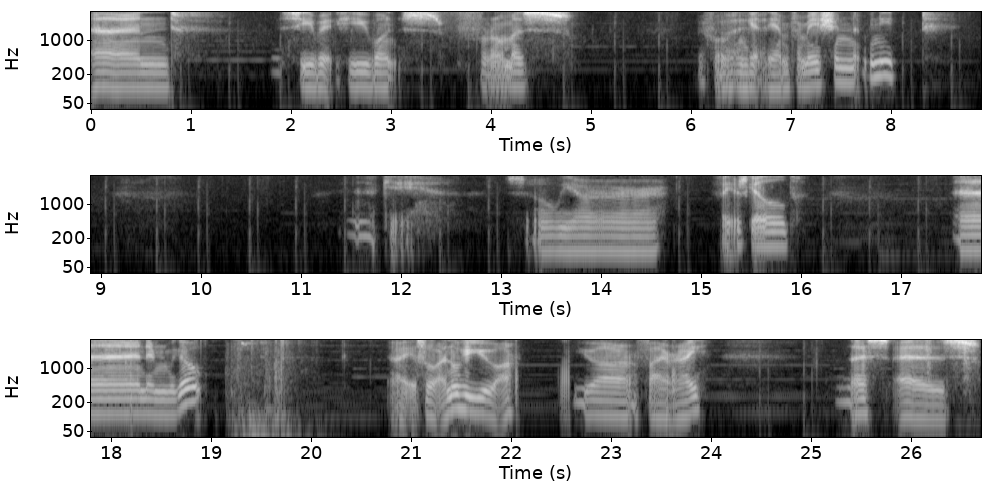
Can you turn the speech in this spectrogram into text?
and see what he wants from us before we can get the information that we need. Okay. So we are Fighters Guild. And in we go. Alright, so I know who you are. You are Fire Eye. This is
